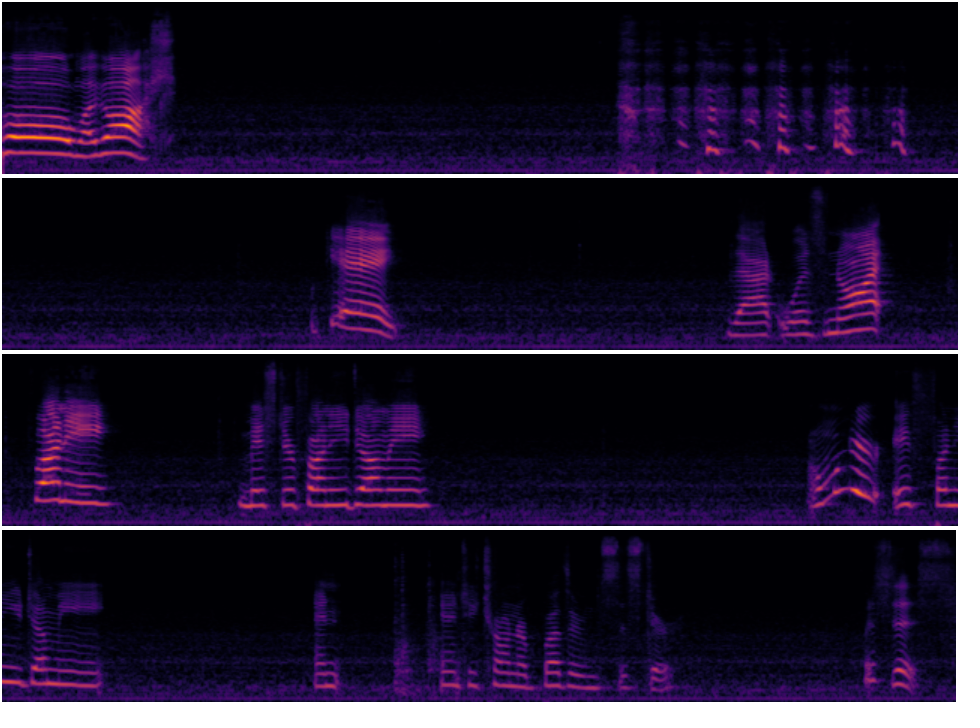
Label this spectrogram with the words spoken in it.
Oh my gosh. okay. That was not funny, Mr. Funny Dummy. I wonder if Funny Dummy and Auntie Antitron are brother and sister. What's this?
